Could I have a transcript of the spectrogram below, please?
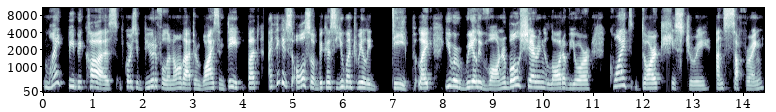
might be because, of course, you're beautiful and all that and wise and deep, but I think it's also because you went really deep. Like you were really vulnerable, sharing a lot of your quite dark history and suffering.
